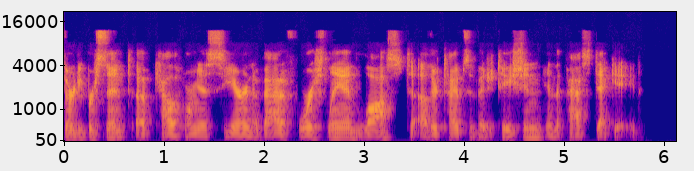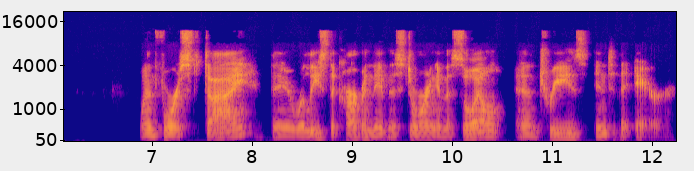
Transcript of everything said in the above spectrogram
30% of California's Sierra Nevada forest land lost to other types of vegetation in the past decade. When forests die, they release the carbon they've been storing in the soil and trees into the air.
